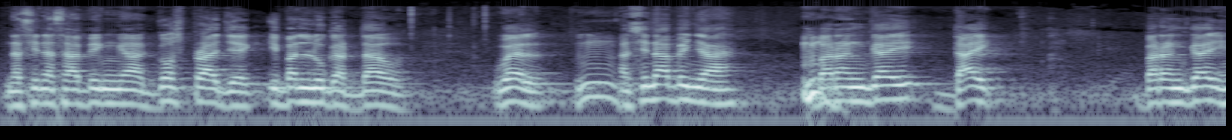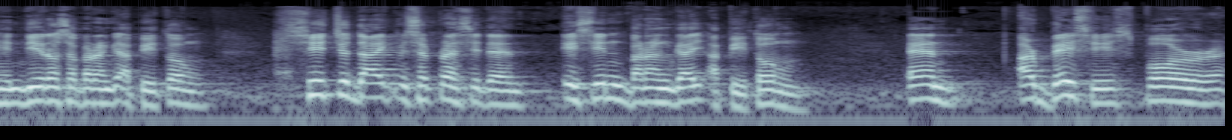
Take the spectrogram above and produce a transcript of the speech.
na sinasabing uh, ghost project, ibang lugar daw. Well, ang sinabi niya, barangay Dike. Barangay, hindi raw sa barangay Apitong. Sitio Dike, Mr. President, is in barangay Apitong. And our basis for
